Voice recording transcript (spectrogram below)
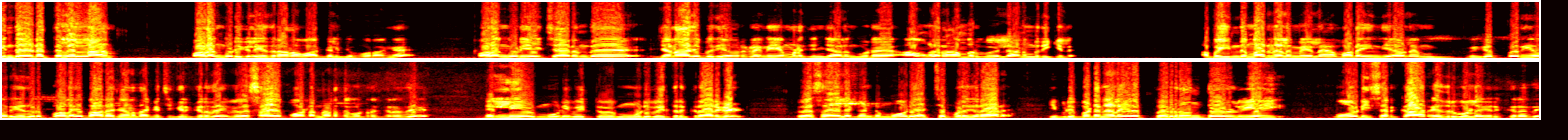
இந்த இடத்துல எல்லாம் பழங்குடிகள் எதிராக தான் வாக்களிக்க போகிறாங்க பழங்குடியை சார்ந்த ஜனாதிபதி அவர்களை நியமனம் செஞ்சாலும் கூட அவங்கள ராமர் கோயிலில் அனுமதிக்கலை. அப்போ இந்த மாதிரி நிலைமையில வட இந்தியாவில் மிகப்பெரிய ஒரு எதிர்ப்பாலை பாரதிய ஜனதா கட்சிக்கு இருக்கிறது விவசாய போராட்டம் நடந்து கொண்டிருக்கிறது டெல்லியை மூடி வைத்து மூடி வைத்திருக்கிறார்கள். விவசாயிகளை கண்டு மோடி அச்சப்படுகிறார். இப்படிப்பட்ட நிலையில பெரும் தோல்வியை மோடி சர்க்கார் எதிர்கொள்ள இருக்கிறது.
